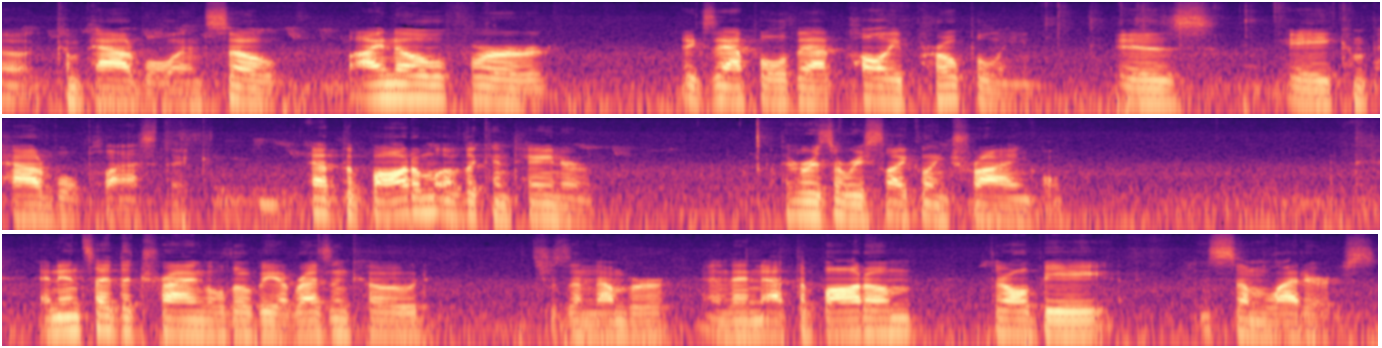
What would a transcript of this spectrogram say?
uh, compatible. And so I know, for example, that polypropylene is a compatible plastic. At the bottom of the container, there is a recycling triangle. And inside the triangle, there'll be a resin code, which is a number. And then at the bottom, there'll be some letters.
